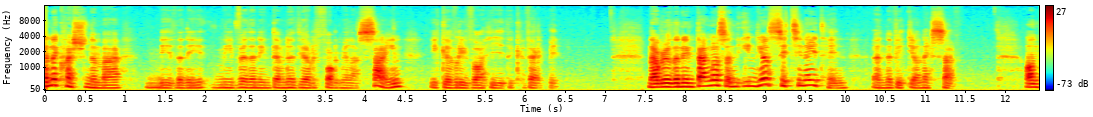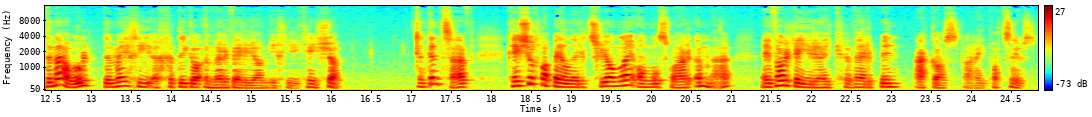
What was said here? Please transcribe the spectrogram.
yn y cwestiwn yma, mi fyddwn ni, ni'n defnyddio'r fformula sain i gyfrifo hyd y cyferbyn. Nawr, ryddwn ni'n dangos yn union sut i wneud hyn yn y fideo nesaf. Ond yn awr, dyma i chi ychydig o ymarferion i chi ceisio. Yn gyntaf, ceisiwch labelu'r trionglau ongl sgwar yma efo'r geiriau cyferbyn, agos a hypotenuse.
